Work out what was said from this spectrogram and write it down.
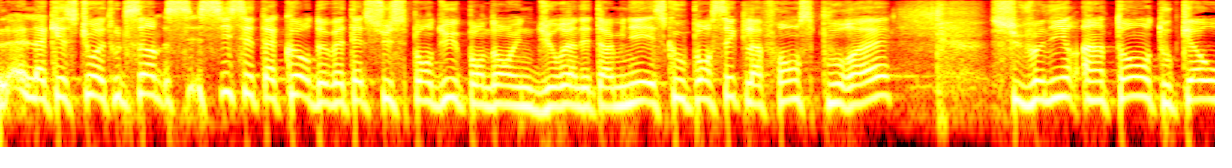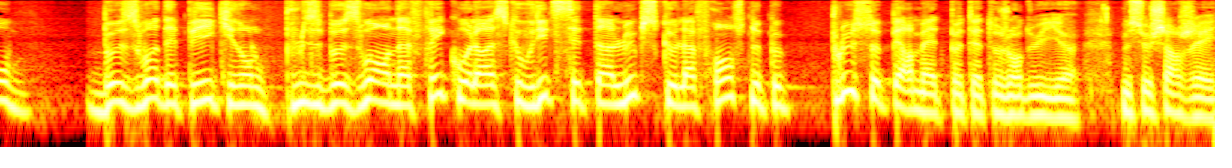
La, question est toute simple. Si cet accord devait être suspendu pendant une durée indéterminée, est-ce que vous pensez que la France pourrait subvenir un temps, en tout cas, au besoin des pays qui en ont le plus besoin en Afrique Ou alors est-ce que vous dites c'est un luxe que la France ne peut plus se permettre peut-être aujourd'hui, euh, Monsieur Chargé?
